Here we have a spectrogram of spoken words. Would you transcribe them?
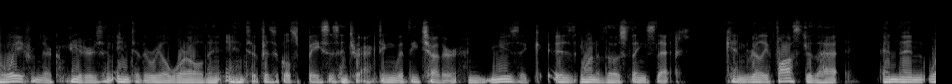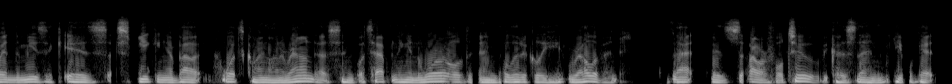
away from their computers and into the real world and into physical spaces interacting with each other. And music is one of those things that can really foster that. And then when the music is speaking about what's going on around us and what's happening in the world and politically relevant, that is powerful too, because then people get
